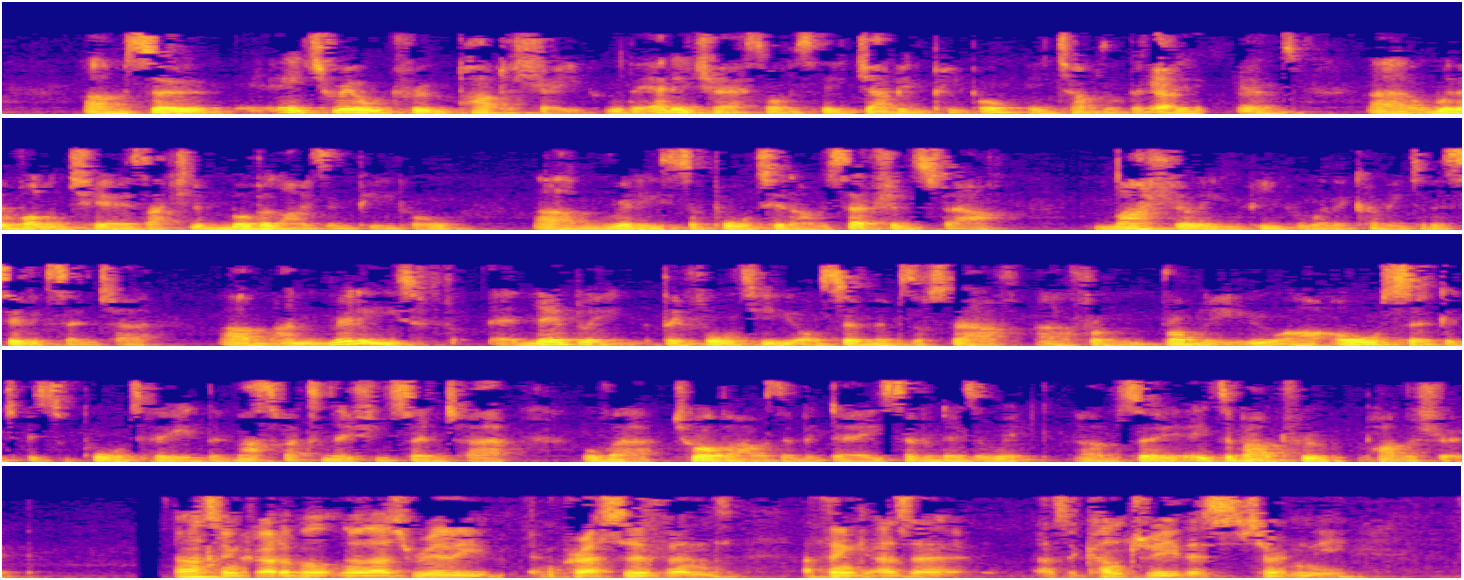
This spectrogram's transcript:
Um, so it's real true partnership with the NHS, obviously jabbing people in terms of the yeah. clinicians, uh, with the volunteers actually mobilizing people, um, really supporting our reception staff, marshalling people when they come into the civic centre, um, and really enabling the 40 or so members of staff uh, from Bromley who are also going to be supporting the mass vaccination centre over 12 hours every day, seven days a week. Um, so it's about true partnership. That's incredible. No, that's really impressive, and I think as a as a country, this certainly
